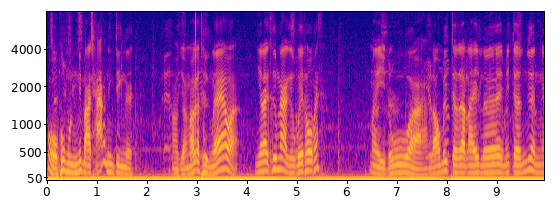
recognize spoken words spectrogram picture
โอ้พวกมึงนี่มาช้ากันจริง ๆ เลยเอาอย่างน้อยก็ถึงแล้วอะ มีอะไรคืบหน้าเกี่ยวกับเวโทไหมไม่รู้อะเราไม่เจออะไรเลย ไม่เจอเงื่อนง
